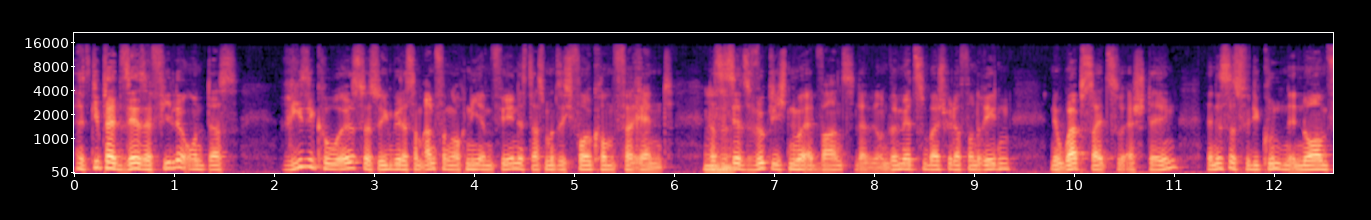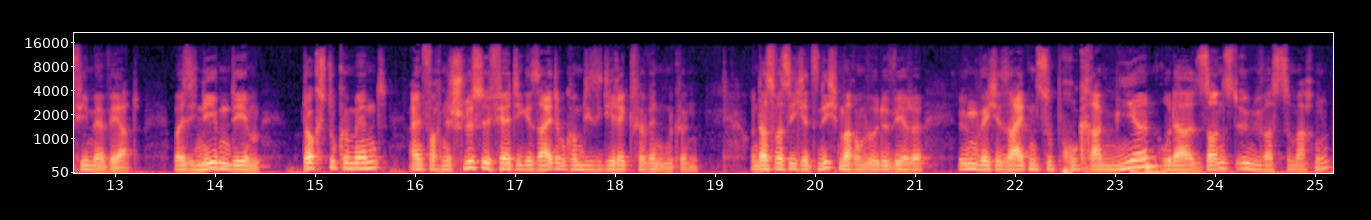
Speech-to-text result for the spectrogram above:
Es gibt halt sehr, sehr viele und das Risiko ist, weswegen wir das am Anfang auch nie empfehlen, ist, dass man sich vollkommen verrennt. Das ist jetzt wirklich nur Advanced Level. Und wenn wir jetzt zum Beispiel davon reden, eine Website zu erstellen, dann ist das für die Kunden enorm viel mehr wert, weil sie neben dem Docs-Dokument einfach eine schlüsselfertige Seite bekommen, die sie direkt verwenden können. Und das, was ich jetzt nicht machen würde, wäre, irgendwelche Seiten zu programmieren oder sonst irgendwie was zu machen,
